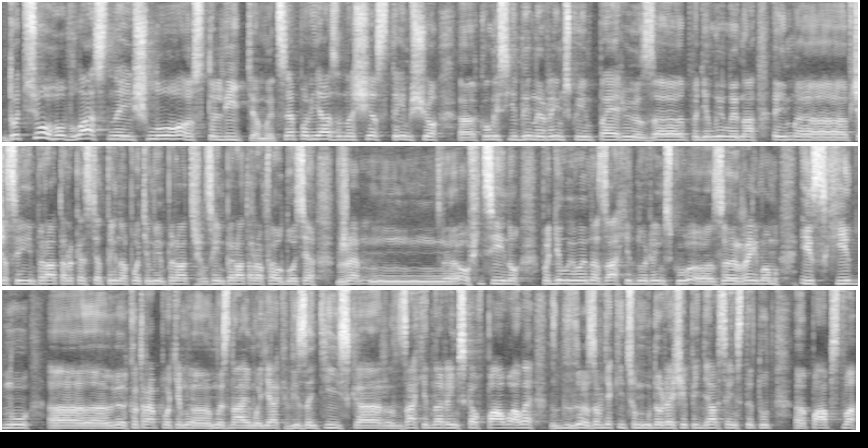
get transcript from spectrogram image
до цього власне йшло століттями. Це пов'язано ще з тим, що колись єдину Римську імперію за- поділили на в часи імператора імператора Константина, потім імператора, імператора Феодосія вже м, офіційно поділили на західну римську е, з Римом і східну, е, котра потім е, ми знаємо, як візантійська, західна римська впав, але завдяки цьому, до речі, піднявся інститут папства,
